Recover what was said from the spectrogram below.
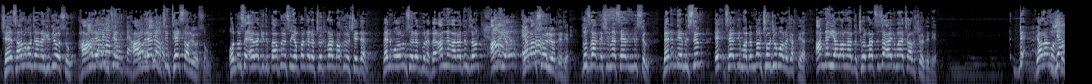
Şey sağlık ocağına gidiyorsun. Hamilelik için Azarlamıyorum ben, hamilelik konuşuyorum. için test alıyorsun. Ondan sonra eve gidip yapıyorsun yaparken de çocuklar bakıyor şeyden. Benim oğlum söyledi bunu. Ben annen aradığım zaman annen ya- Hayır, yalan Esra- söylüyor dedi. Kız kardeşinle sevinmişsin. Benim demişsin e, sevdiğim adamdan çocuğum olacak diye. Annen yalanladı. Çocuklar sizi ayırmaya çalışıyor dedi. Be- Yalan konuşuyor. Kız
